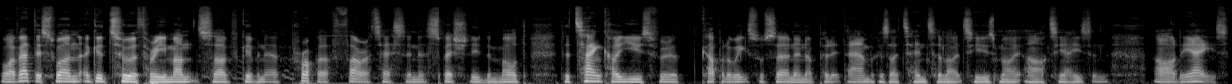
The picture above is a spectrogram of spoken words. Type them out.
Well, I've had this one a good two or three months. I've given it a proper thorough testing, especially the mod. The tank I use for couple of weeks or so and then I put it down because I tend to like to use my RTAs and RDAs.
